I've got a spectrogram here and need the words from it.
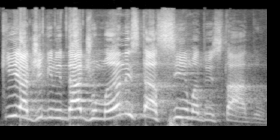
que a dignidade humana está acima do Estado.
